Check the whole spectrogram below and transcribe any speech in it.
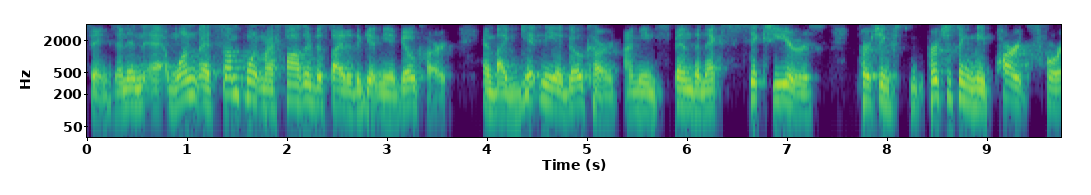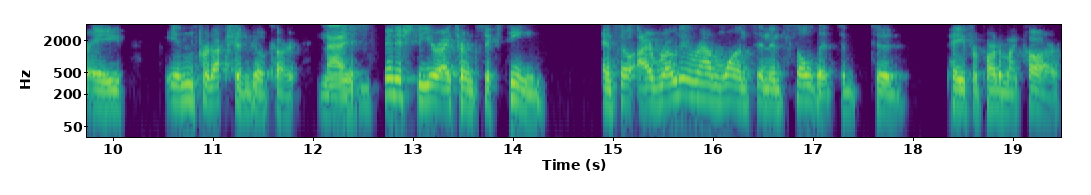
things. And then at one at some point, my father decided to get me a go kart, and by get me a go kart, I mean spend the next six years purchasing purchasing me parts for a in production go kart. Nice. Finished the year I turned sixteen, and so I rode it around once and then sold it to to pay for part of my car.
